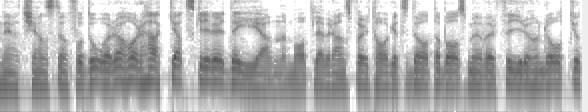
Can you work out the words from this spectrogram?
Nättjänsten Foodora har hackat skriver DN. Matleveransföretagets databas med över 480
